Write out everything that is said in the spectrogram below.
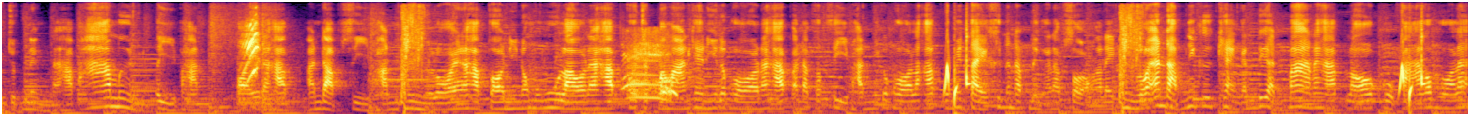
1.1 นะครับ54,000 point นะครับ อันดับ 4,100 นะครับ ตอนนี้น้องมูมูเรานะครับ ก็จะประมาณแค่นี้แล้วพอนะครับ อันดับสัก 4,000 นี่ก็พอแล้วครับ ไม่ไต่ขึ้นอันดับ 1 อันดับ 2 อะไร 100 อันดับนี่คือแข่งกันเดือดมากนะครับ เราเอากบฟ้าก็พอแล้ว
